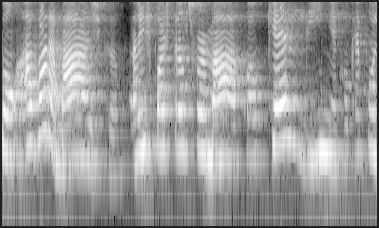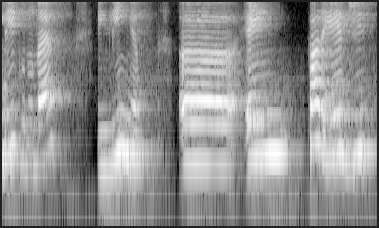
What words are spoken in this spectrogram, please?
Bom, a vara mágica, a gente pode transformar qualquer linha, qualquer polígono, né, em linha, uh, em parede,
